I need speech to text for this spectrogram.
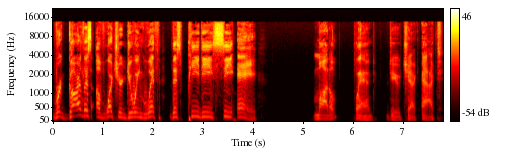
Regardless of what you're doing with this PDCA model, planned, do, check, act,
